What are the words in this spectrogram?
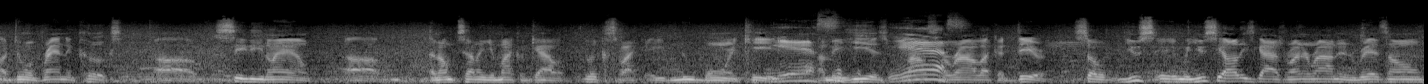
are doing. Brandin Cooks, uh, CeeDee Lamb. Uh, and I'm telling you, Michael Gallup looks like a newborn kid. Yes. I mean, he is Yes. bouncing around like a deer. So you see, when you see all these guys running around in the red zone,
